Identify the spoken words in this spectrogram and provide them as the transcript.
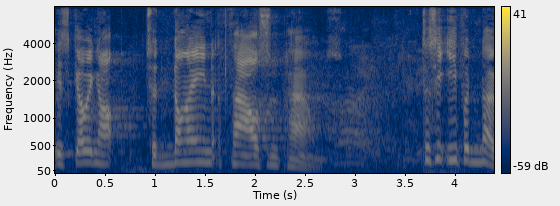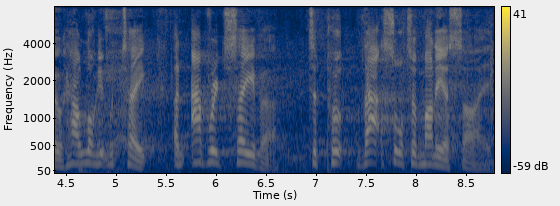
is going up to £9,000. Does he even know how long it would take an average saver to put that sort of money aside?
